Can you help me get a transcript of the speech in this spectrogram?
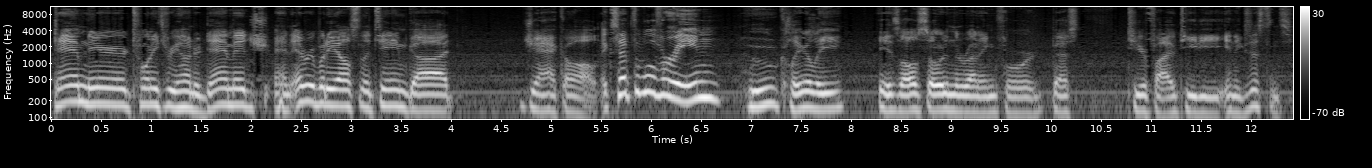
damn near 2,300 damage, and everybody else on the team got jack all. Except the Wolverine, who clearly is also in the running for best tier 5 TD in existence.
